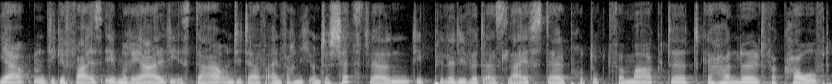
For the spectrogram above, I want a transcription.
Ja, und die Gefahr ist eben real, die ist da und die darf einfach nicht unterschätzt werden. Die Pille, die wird als Lifestyle-Produkt vermarktet, gehandelt, verkauft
